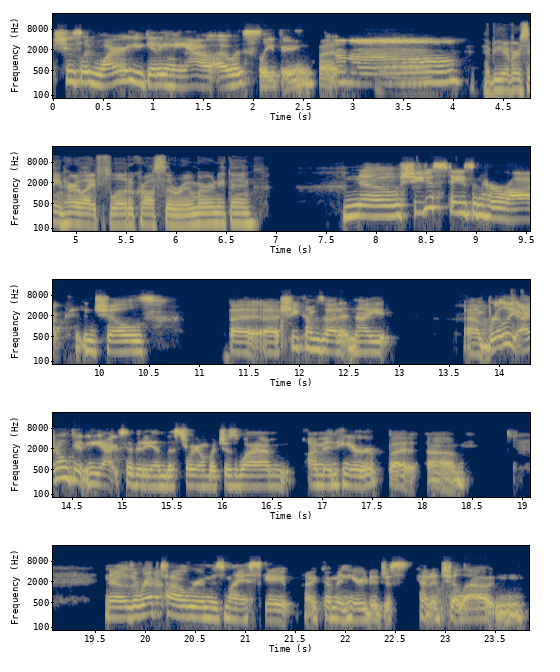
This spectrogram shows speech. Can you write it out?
She's like, "Why are you getting me out? I was sleeping." But Aww. have you ever seen her like float across the room or anything? No, she just stays in her rock and chills. But uh, she comes out at night um, really, I don't get any activity in this room, which is why I'm I'm in here. But um, no, the reptile room is my escape. I come in here to just kind of chill out and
